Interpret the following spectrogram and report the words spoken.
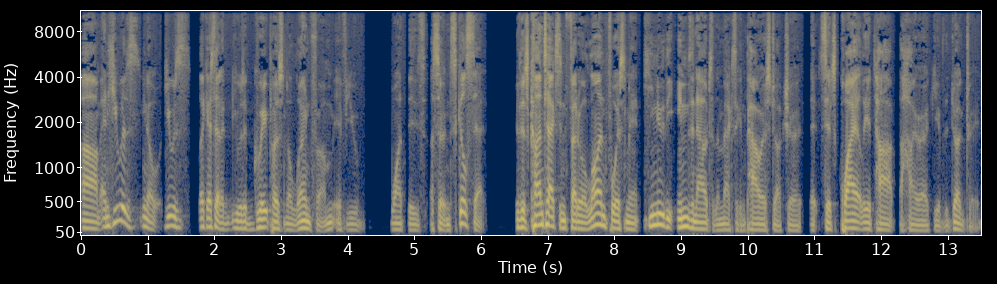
Um, and he was, you know, he was, like I said, he was a great person to learn from if you want these, a certain skill set. With his contacts in federal law enforcement, he knew the ins and outs of the Mexican power structure that sits quietly atop the hierarchy of the drug trade.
